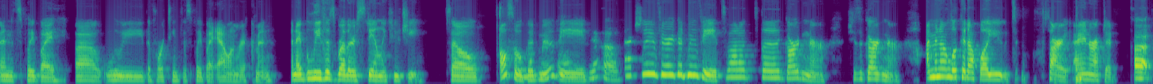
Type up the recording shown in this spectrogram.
and it's played by uh Louis the Fourteenth. is played by Alan Rickman, and I believe his brother is Stanley Tucci. So also a good movie. Yeah, actually a very good movie. It's about a, the gardener. She's a gardener. I'm gonna look it up while you. T- sorry, I interrupted. Uh,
